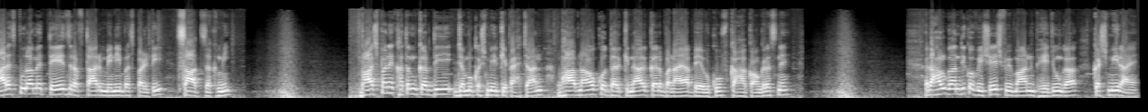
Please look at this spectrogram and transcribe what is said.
आरएसपुरा में तेज रफ्तार मिनी बस पलटी, सात जख्मी। भाजपा ने खत्म कर दी जम्मू कश्मीर की पहचान, भावनाओं को दरकिनार कर बनाया बेवकूफ़, कहा कांग्रेस ने। राहुल गांधी को विशेष विमान भेजूँगा, कश्मीर आए।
